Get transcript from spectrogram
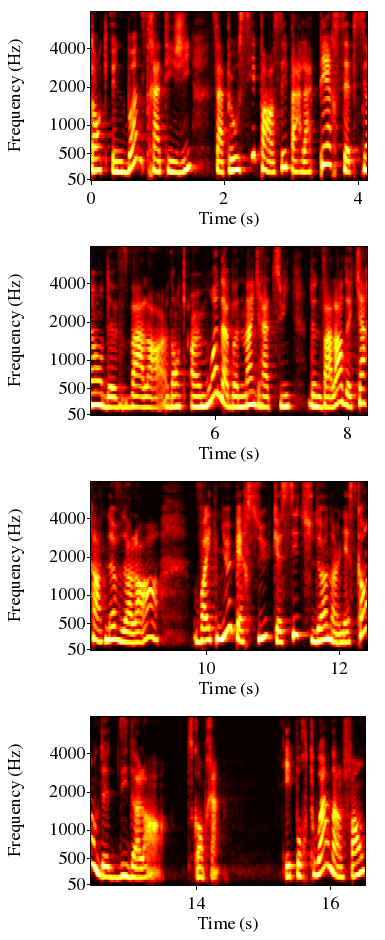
Donc, une bonne stratégie, ça peut aussi passer par la perception de valeur. Donc, un mois d'abonnement gratuit d'une valeur de 49 va être mieux perçu que si tu donnes un escompte de 10 Tu comprends? Et pour toi, dans le fond,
